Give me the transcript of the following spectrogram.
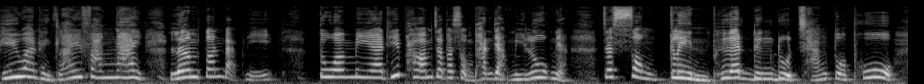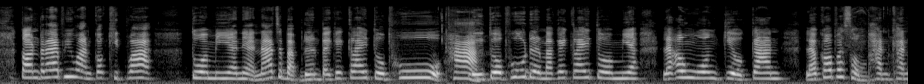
พี่วานถึงจะให้ฟังไง เริ่มต้นแบบนี้ ตัวเมียที่พร้อมจะผสมพันธุ์อยากมีลูกเนี่ย จะส่งกลิ่นเพื่อดึงดูดช้างตัวผู้ ตอนแรกพี่วานก็คิดว่าตัวเมียเนี่ยน่าจะแบบเดินไปใกล้ ๆ ตัวผู้ค่ะหรือตัวผู้เดินมาใกล้ ๆ ตัวเมีย แล้วเอางวงเกี่ยวกัน แล้วก็ผสมพันธุ์คัน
